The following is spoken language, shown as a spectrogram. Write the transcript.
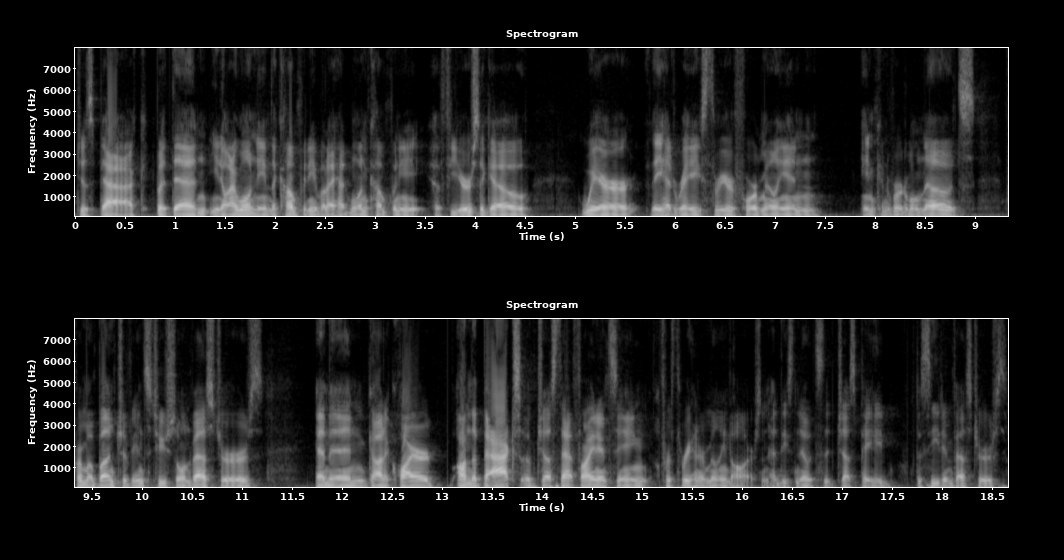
just back. But then, you know, I won't name the company, but I had one company a few years ago where they had raised three or four million in convertible notes from a bunch of institutional investors and then got acquired on the backs of just that financing for $300 million and had these notes that just paid the seed investors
